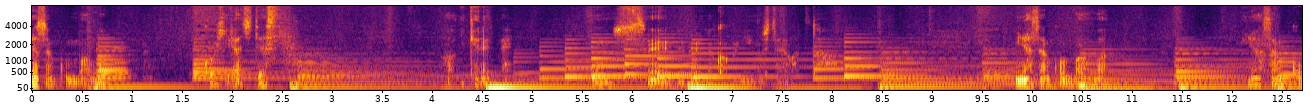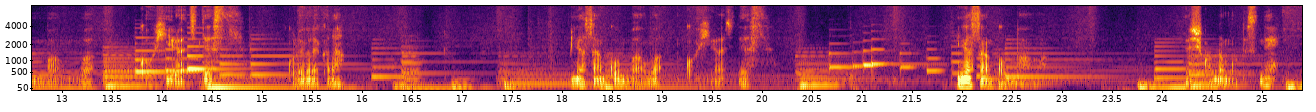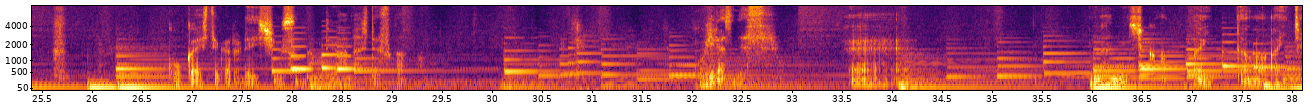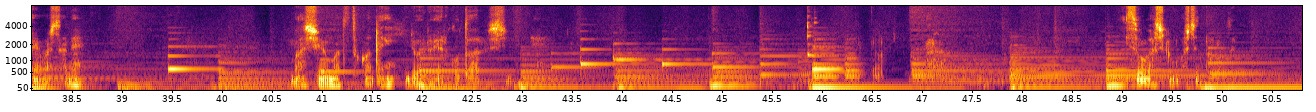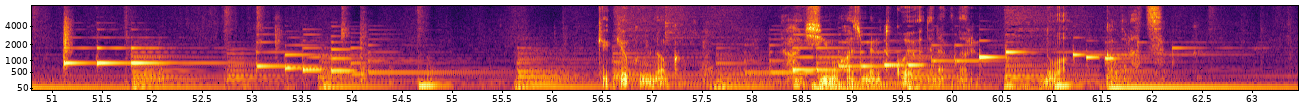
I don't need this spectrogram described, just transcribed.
皆さんこんばんは。コーヒーラジです。あ、いけないね。音声レベルの確認をしてなかった。皆さんこんばんは。皆さんこんばんは。コーヒーラジです。これぐらいかな。皆さんこんばんは。コーヒーラジです。皆さんこんばんは。よし、こんなもんですね。公開してから練習するなんていう話ですが。おひらじです。えー、何日か間が空いちゃいましたね。まあ週末とかね、いろいろやることあるし、忙しくもしてたので。結局なんか配信を始めると声が出なくなるのはず。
